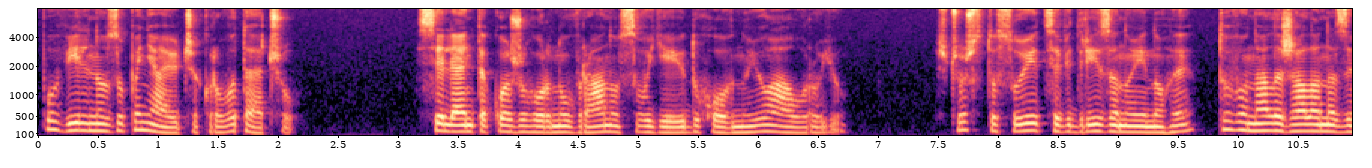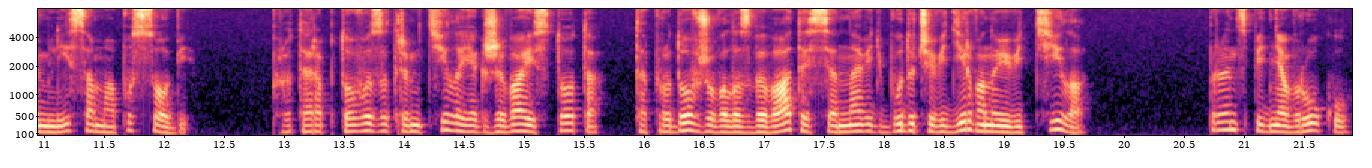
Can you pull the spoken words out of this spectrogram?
повільно зупиняючи кровотечу. Сілянь також огорнув рану своєю духовною аурою. Що ж стосується відрізаної ноги, то вона лежала на землі сама по собі. Проте раптово затремтіла, як жива істота, та продовжувала звиватися, навіть будучи відірваною від тіла. Принц підняв руку,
